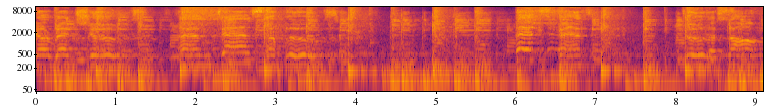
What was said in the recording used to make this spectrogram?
Your red shoes and dance the blues. Let's dance to the song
